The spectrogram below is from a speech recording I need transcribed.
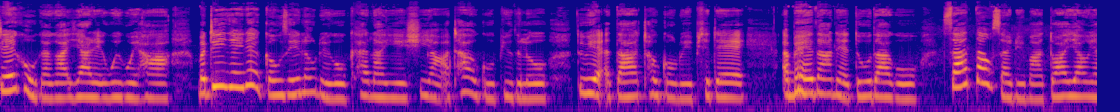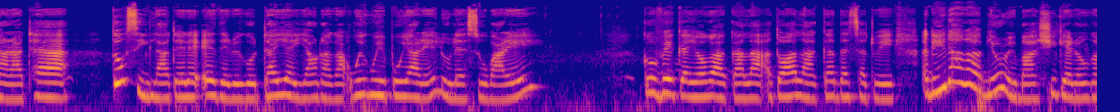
တဲခိုကန်ကရတဲ့ဝင်ငွေဟာမတည်ငြိမ်တဲ့ကုန်စည်လုံးတွေကိုခံနိုင်ရရှိအောင်အထောက်အကူပြုသလိုသူ့ရဲ့အသားထုတ်ကုန်တွေဖြစ်တဲ့အမဲသားနဲ့သိုးသားကိုစားတောက်ဆိုင်တွေမှာတွားရောက်ရတာထက်သူ့စီလာတဲ့ဧည့်သည်တွေကိုဓာတ်ရိုက်ရောင်းတာကဝင်ငွေပိုရတယ်လို့လည်းဆိုပါတယ်။ကိုဗစ်ကပ်ရောဂါကာလအသွားအလာကန့်သက်ချက်တွေအနီးနားကမြို့တွေမှာရှိခဲ့တုန်းက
